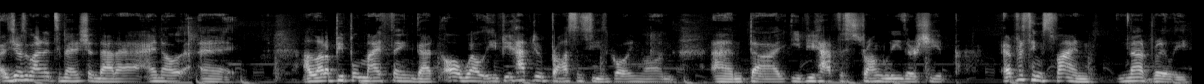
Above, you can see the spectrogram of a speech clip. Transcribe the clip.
I just wanted to mention that uh, I know uh, a lot of people might think that, oh, well, if you have your processes going on and uh, if you have the strong leadership, everything's fine. Not really.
